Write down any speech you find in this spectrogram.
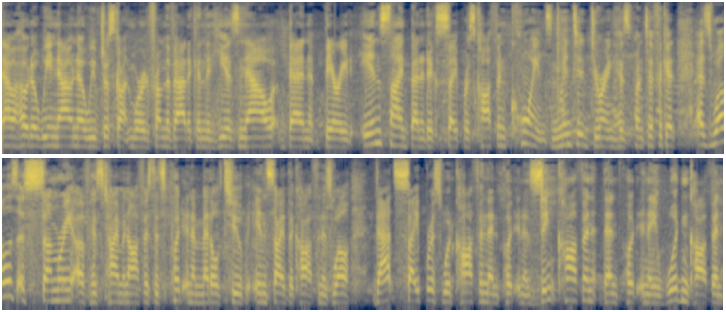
Now, Hoda, we now know we've just gotten word from the Vatican that he has now been buried inside Benedict's cypress coffin, coins minted during his pontificate, as well as a summary of his time in office that's put in a metal tube inside the coffin as well. That cypress wood coffin then put in a zinc coffin, then put in a wooden coffin,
